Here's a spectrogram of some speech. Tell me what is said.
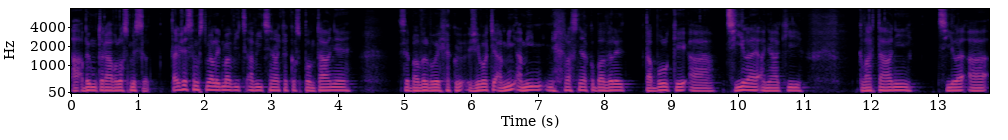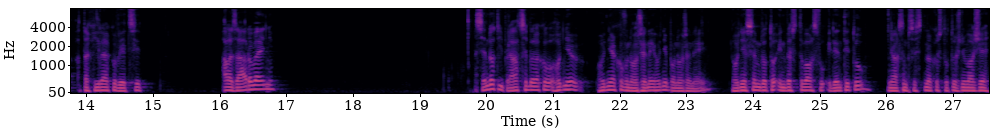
a aby mu to dávalo smysl. Takže jsem s těma lidma víc a víc nějak jako spontánně se bavil o jejich jako životě a mý a mý mě vlastně jako bavily tabulky a cíle a nějaký kvartální cíle a, a takovéhle jako věci. Ale zároveň jsem do té práce byl jako hodně, hodně jako vnořený, hodně ponořený. Hodně jsem do toho investoval svou identitu. Nějak jsem se s tím jako stotožňoval, že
